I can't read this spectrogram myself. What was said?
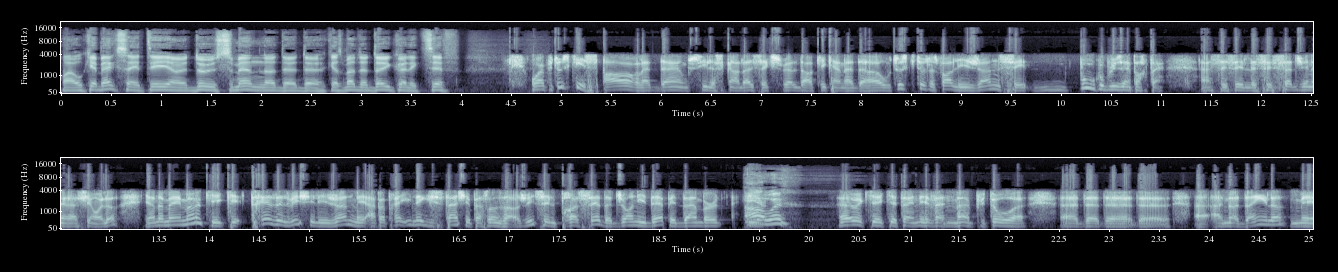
Ouais, au Québec, ça a été deux semaines là, de, de quasiment de deuil collectif. Ouais, puis tout ce qui est sport là-dedans aussi, le scandale sexuel d'Hockey Canada ou tout ce qui touche le sport, les jeunes, c'est beaucoup plus important. Hein, c'est cette génération-là. Il y en a même un qui est, qui est, très élevé chez les jeunes, mais à peu près inexistant chez les personnes âgées. C'est le procès de Johnny Depp et d'Amber Ah ouais? Euh, qui, qui, est un événement plutôt euh, de, de, de, anodin, là, mais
